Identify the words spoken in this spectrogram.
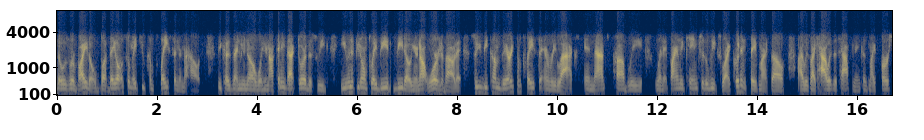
those were vital but they also make you complacent in the house because then you know well you're not getting backdoor this week. Even if you don't play ve- veto you're not worried about it. So you become very complacent and relaxed and that's probably when it finally came to the weeks where I couldn't save myself I was like how is this happening? Because my first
